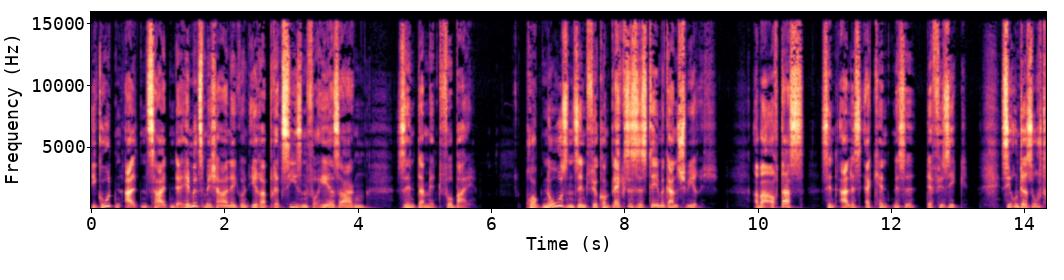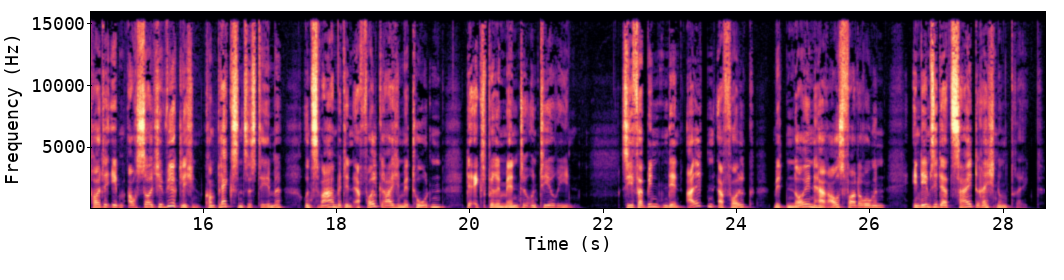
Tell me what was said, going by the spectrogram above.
Die guten alten Zeiten der Himmelsmechanik und ihrer präzisen Vorhersagen sind damit vorbei. Prognosen sind für komplexe Systeme ganz schwierig. Aber auch das sind alles Erkenntnisse der Physik. Sie untersucht heute eben auch solche wirklichen, komplexen Systeme, und zwar mit den erfolgreichen Methoden der Experimente und Theorien. Sie verbinden den alten Erfolg mit neuen Herausforderungen, indem sie der Zeit Rechnung trägt.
